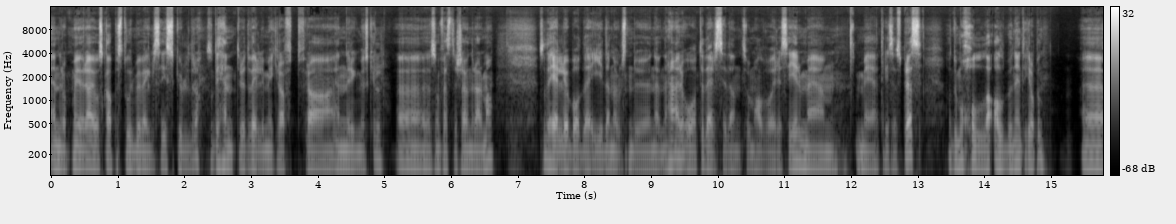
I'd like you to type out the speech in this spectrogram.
ender opp med å gjøre, er jo å skape stor bevegelse i skuldra. Så de henter ut veldig mye kraft fra en ryggmuskel uh, som fester seg under arma. Mm. Så det gjelder jo både i den øvelsen du nevner her, og til dels i den som Halvor sier, med, med tricepspress. At du må holde albuene inntil kroppen. Uh,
